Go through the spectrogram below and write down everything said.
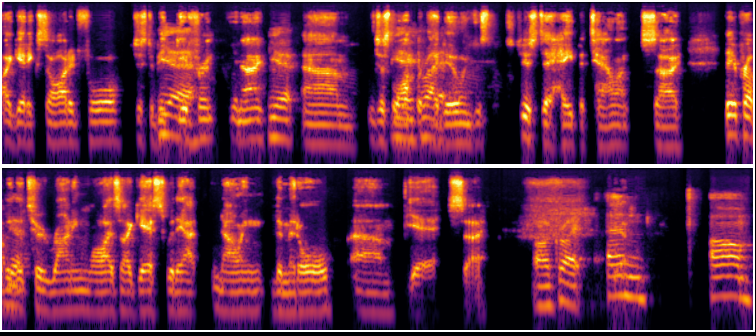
I get excited for. Just a bit yeah. different, you know. Yeah. Um, just yeah, like what great. they do, and just just a heap of talent. So they're probably yeah. the two running wise, I guess, without knowing them at all. Um, yeah. So. Oh, great. And um,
